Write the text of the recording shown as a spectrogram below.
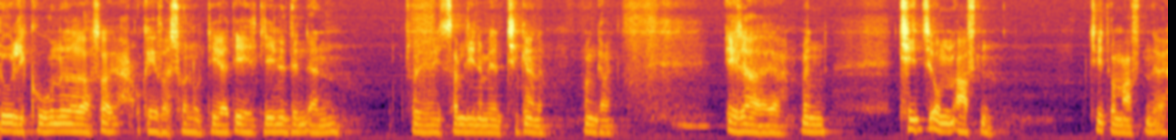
dårlige kone, og så, okay, hvad så nu, det er, det ligner den anden. Så jeg sammenligner med tingene nogle gange. Mm. Eller, ja, men tit om aftenen. Tit om aftenen, ja.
